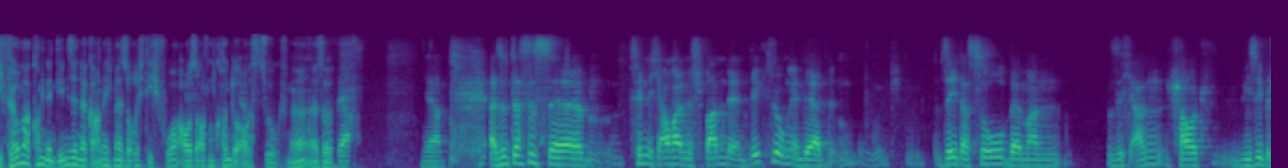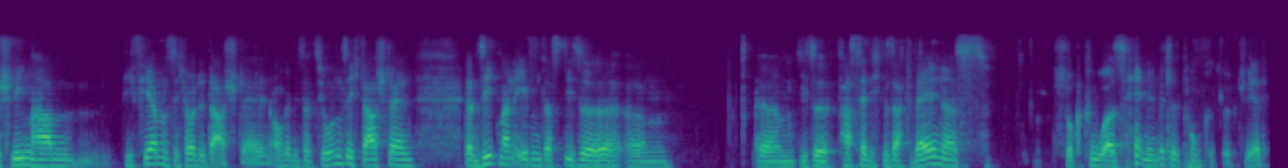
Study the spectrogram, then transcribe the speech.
die Firma kommt in dem Sinne gar nicht mehr so richtig vor, außer auf dem Kontoauszug. Ja. Ne? Also ja. Ja, also das ist, äh, finde ich, auch eine spannende Entwicklung, in der ich sehe das so, wenn man sich anschaut, wie Sie beschrieben haben, wie Firmen sich heute darstellen, Organisationen sich darstellen, dann sieht man eben, dass diese, ähm, ähm, diese fast hätte ich gesagt, Wellness Struktur sehr in den Mittelpunkt gerückt wird.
